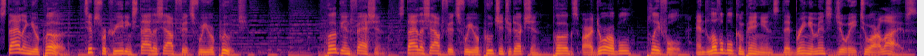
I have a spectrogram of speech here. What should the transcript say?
Styling your pug. Tips for creating stylish outfits for your pooch. Pug in fashion. Stylish outfits for your pooch introduction. Pugs are adorable, playful, and lovable companions that bring immense joy to our lives.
